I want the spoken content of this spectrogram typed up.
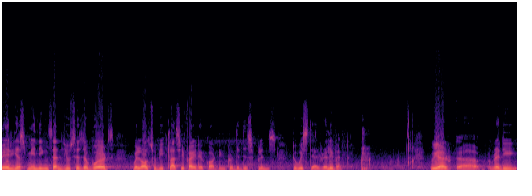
various meanings and uses of words will also be classified according to the disciplines to which they are relevant. we are uh, ready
